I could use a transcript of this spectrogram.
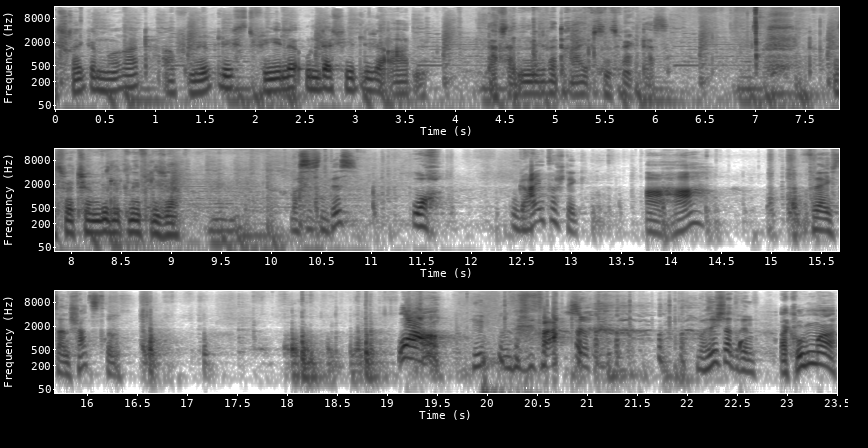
Erschrecke Murat auf möglichst viele unterschiedliche Arten. Darfst halt nicht übertreiben, sonst merkt das. Das wird schon ein bisschen kniffliger. Was ist denn das? Oh, ein Geheimversteck. Aha. Vielleicht ist da ein Schatz drin. Wow! Was ist da drin? Ah, guck mal.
